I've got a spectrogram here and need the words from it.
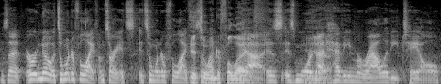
Is that or no, it's a wonderful life. I'm sorry. It's it's a wonderful life. It's a one- Wonderful Life. Yeah, is is more that heavy morality tale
